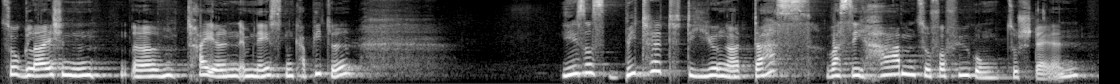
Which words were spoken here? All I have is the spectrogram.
zu gleichen äh, Teilen im nächsten Kapitel. Jesus bittet die Jünger, das, was sie haben, zur Verfügung zu stellen.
